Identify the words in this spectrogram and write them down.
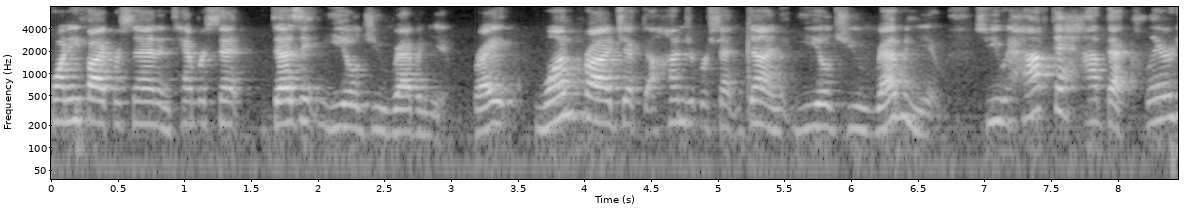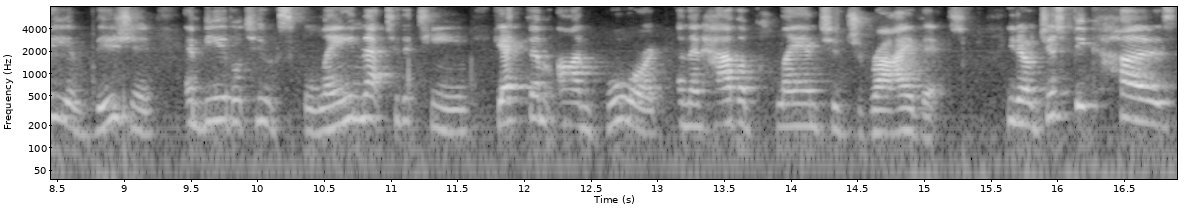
25% and 10% doesn't yield you revenue, right? One project 100% done yields you revenue. So you have to have that clarity of vision and be able to explain that to the team, get them on board, and then have a plan to drive it. You know, just because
